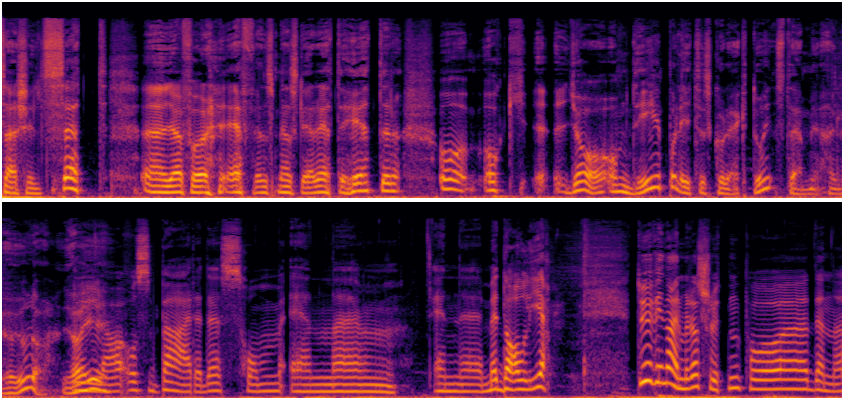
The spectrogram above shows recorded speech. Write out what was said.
särskilt sätt. Eh, jag är för FNs mänskliga rättigheter och, och eh, ja, om det är politiskt korrekt då instämmer jag. Jo då, jag är, La oss bära det som en, ehm, en eh, medalje. Du, vi nærmer oss slutten på eh, denne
